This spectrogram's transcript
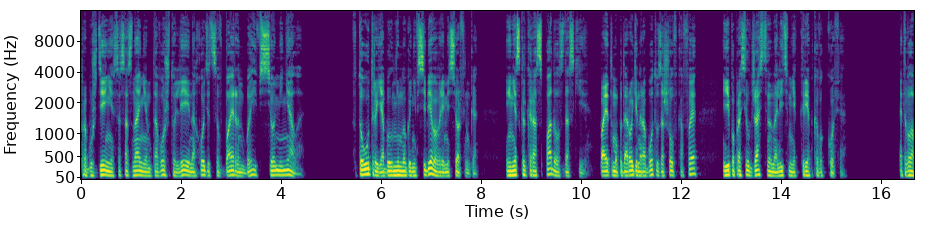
Пробуждение с осознанием того, что Лея находится в Байрон-Бэй, все меняло. В то утро я был немного не в себе во время серфинга и несколько раз падал с доски, поэтому по дороге на работу зашел в кафе и попросил Джастина налить мне крепкого кофе. Это была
